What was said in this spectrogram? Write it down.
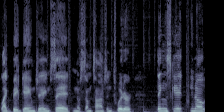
like Big Game James said, you know, sometimes in Twitter, things get you know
